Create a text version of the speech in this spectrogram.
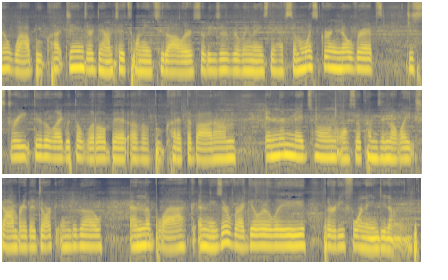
No wow boot cut jeans are down to $22. So these are really nice. They have some whiskering, no rips just straight through the leg with a little bit of a boot cut at the bottom. In the mid-tone also comes in the light chambray, the dark indigo, and the black. And these are regularly $34.99.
